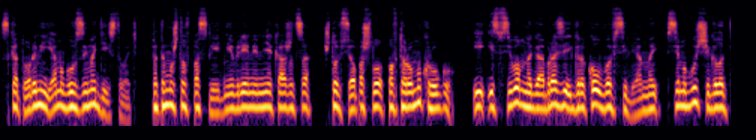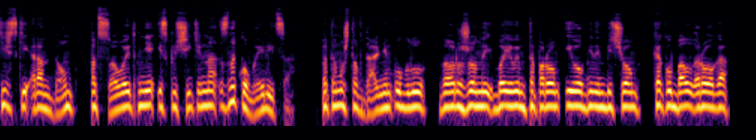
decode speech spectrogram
с которыми я могу взаимодействовать, потому что в последнее время мне кажется, что все пошло по второму кругу. И из всего многообразия игроков во Вселенной всемогущий галактический рандом подсовывает мне исключительно знакомые лица. Потому что в дальнем углу, вооруженный боевым топором и огненным бичом, как у Балрога,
